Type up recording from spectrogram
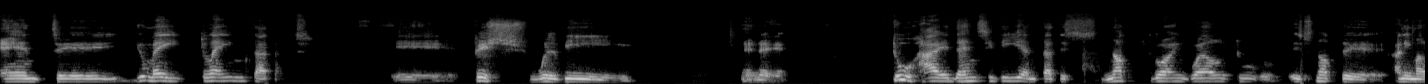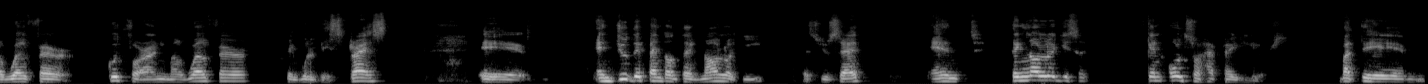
And uh, you may claim that uh, fish will be in a too high density and that is not going well to, it's not the animal welfare, good for animal welfare. They will be stressed. Uh, and you depend on technology as you said, and technologies can also have failures. But um,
